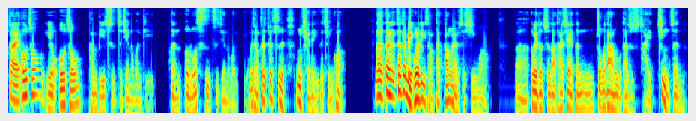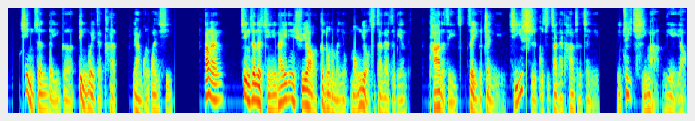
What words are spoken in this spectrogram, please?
在欧洲也有欧洲他们彼此之间的问题，跟俄罗斯之间的问题。我想这就是目前的一个情况。那但是站在美国的立场，他当然是希望。呃，各位都知道，他现在跟中国大陆，他是采竞争、竞争的一个定位在看两国的关系。当然，竞争的情形，他一定需要更多的盟友，盟友是站在这边，他的这一这一个阵营。即使不是站在他这个阵营，你最起码你也要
